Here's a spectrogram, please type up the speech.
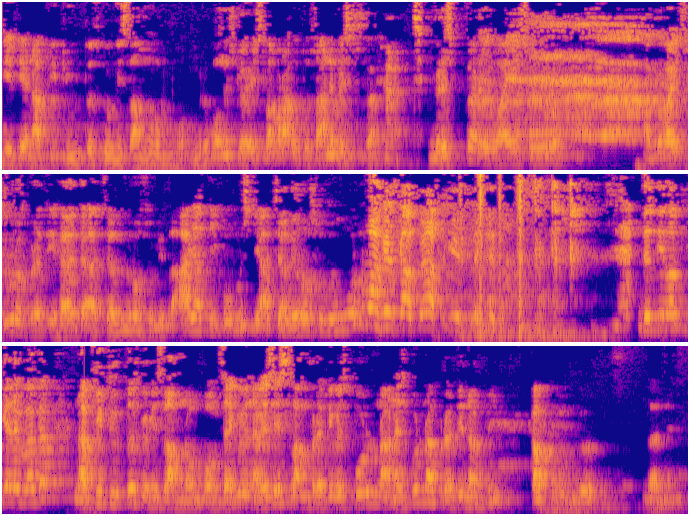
Dia dia Nabi diutus gue Islam gue Islam rak utusannya wes bar, bar ya wae suruh. Agar wae suruh berarti ada ajal Rasulullah. Ayat itu mesti ajal Rasulullah. Nuangis kabeh gitu. Jadi logika bakar Nabi diutus gue Islam nopo. Saya gue nabi Islam berarti wes purna, wes purna berarti Nabi kabundut. Dan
